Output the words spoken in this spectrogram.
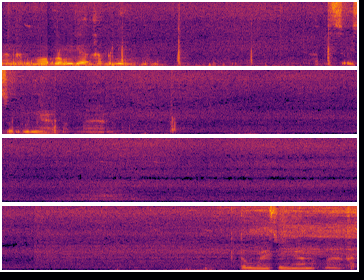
ทางครับหมอกลงเยอะครับวันนี้ครับสวยสดงดงามมากๆต้นไม้สวยงามมากๆครับ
